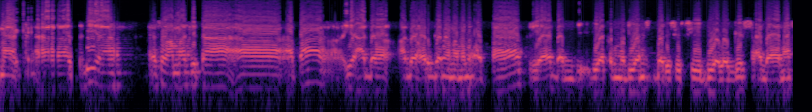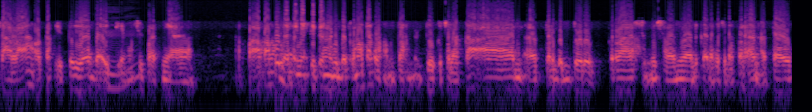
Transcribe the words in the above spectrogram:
Nah e, jadi ya eh, selama kita uh, apa ya ada ada organ yang namanya otak ya dan dia kemudian dari sisi biologis ada masalah otak itu ya baik hmm. yang sifatnya apa apa pun ya penyakit yang menyebabkan otak lah. Entah itu kecelakaan terbentur keras misalnya karena kecelakaan atau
